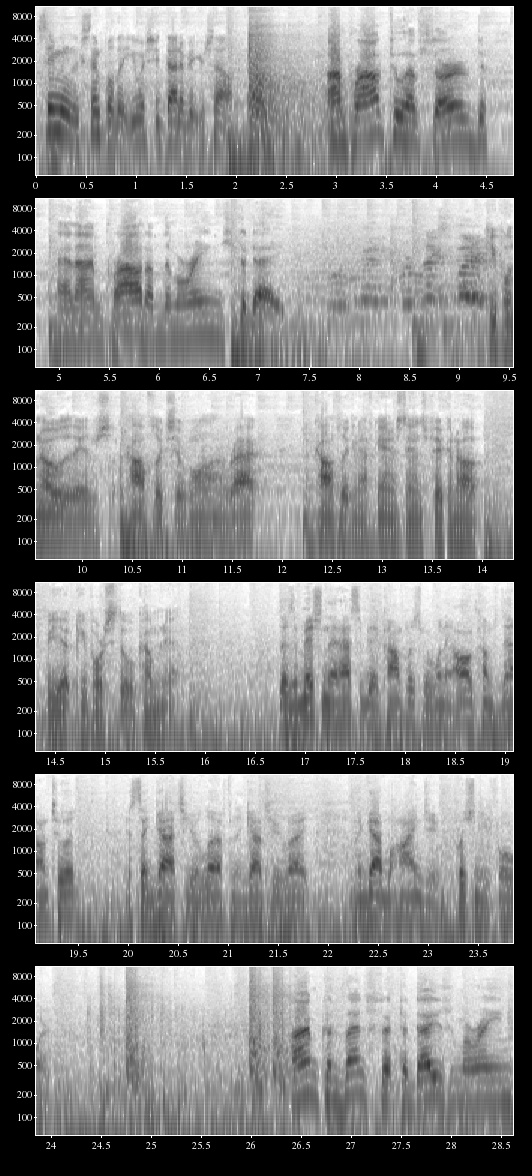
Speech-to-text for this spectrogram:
seemingly simple that you wish you'd thought of it yourself. I'm proud to have served, and I'm proud of the Marines today. People know that there's a conflict still going on in Iraq, the conflict in Afghanistan is picking up, but yet people are still coming in. There's a mission that has to be accomplished, but when it all comes down to it, it's that guy to your left and the guy to your right, and the guy behind you pushing you forward. I'm convinced that today's Marine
